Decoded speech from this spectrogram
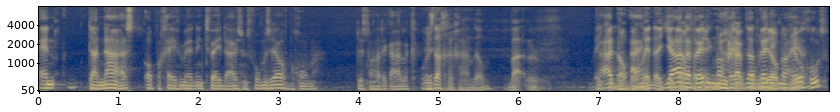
En daarnaast op een gegeven moment in 2000 voor mezelf begonnen. Dus dan had ik eigenlijk... Hoe is dat gegaan dan? Waar, weet je nog een moment dat je ja, dat weet ik nog, heel- dat weet ik nog heel goed.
